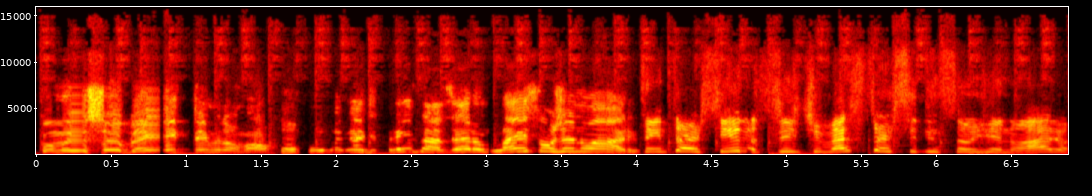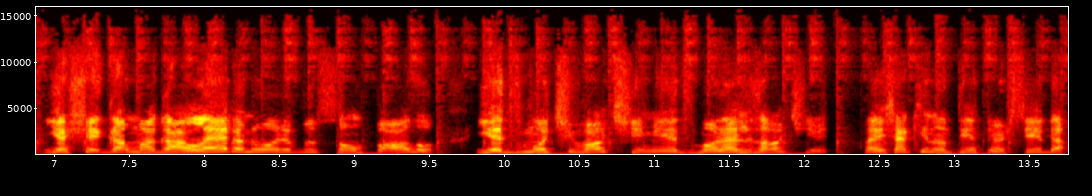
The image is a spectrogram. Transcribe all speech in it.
Começou bem e terminou mal. São Paulo vai ganhar de 3x0 lá em São Januário. Sem torcida, se tivesse torcida em São Januário, ia chegar uma galera no ônibus de São Paulo, ia desmotivar o time, ia desmoralizar o time. Mas já que não tem torcida,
